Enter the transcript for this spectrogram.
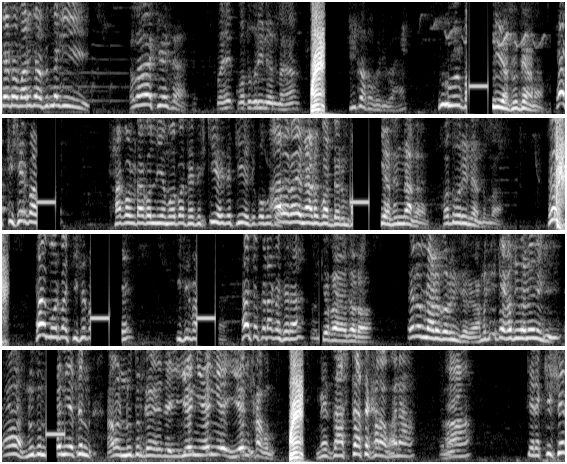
জাডু বাড়িতে আছেন নাকি? এবে কি হয়েছে? ওই কত করে নেন না কি কথা বলি ভাই নিয়ে আসুন না এ কিসের বাপ ছাগল টাগল নিয়ে মোর পাতে আছিস কি হয়েছে কি হয়েছে কবুতর? আরে ভাই নাটক বাদ দেন নিয়ে আসেন না কত করে নেন তোমরা? হ্যাঁ মোর ভাই কিসের কিসের হ্যাঁ তো কেটা কইছে রা। কে ভাই জাডো এরকম নাটক করে নিয়ে আমাকে কি টাকা দিবেন নাকি? হ্যাঁ নতুন নিয়েছেন আমার নতুন ইয়ং ইয়ং ইয়ং ছাগল। মেজাজটাতে খারাপ হয় না। হ্যাঁ। কে রে কিসের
